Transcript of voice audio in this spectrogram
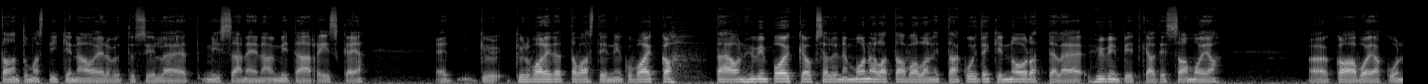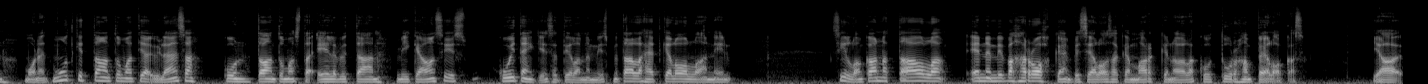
taantumasta ikinä ole elvytty silleen, että missään ei näy mitään riskejä. Et ky- kyllä valitettavasti, niin kuin vaikka tämä on hyvin poikkeuksellinen monella tavalla, niin tämä kuitenkin noudattelee hyvin pitkälti samoja kaavoja kuin monet muutkin taantumat, ja yleensä kun taantumasta elvytään, mikä on siis kuitenkin se tilanne, missä me tällä hetkellä ollaan, niin silloin kannattaa olla ennemmin vähän rohkeampi siellä osakemarkkinoilla kuin turhan pelokas. Ja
